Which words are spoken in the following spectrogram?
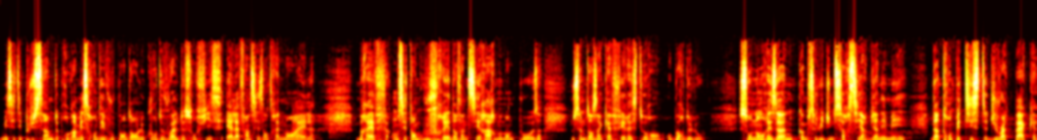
mais c'était plus simple de programmer ce rendez-vous pendant le cours de voile de son fils et à la fin de ses entraînements à elle. Bref, on s'est engouffré dans un de ces rares moments de pause. Nous sommes dans un café-restaurant au bord de l'eau. Son nom résonne comme celui d'une sorcière bien-aimée, d'un trompettiste du Rat Pack.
